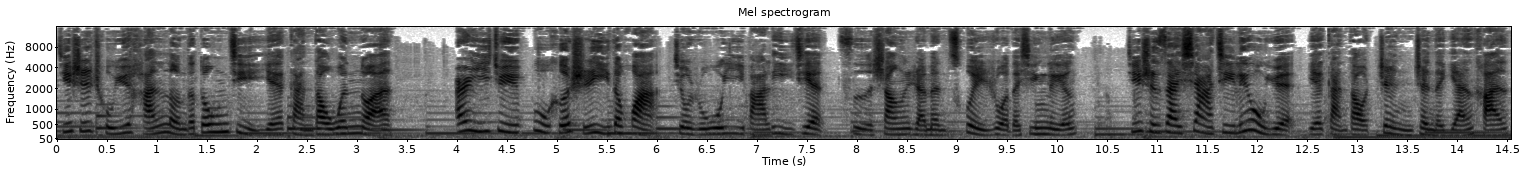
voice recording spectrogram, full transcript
即使处于寒冷的冬季也感到温暖。而一句不合时宜的话，就如一把利剑，刺伤人们脆弱的心灵。即使在夏季六月，也感到阵阵的严寒。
